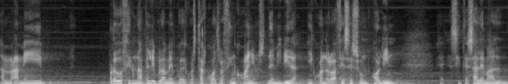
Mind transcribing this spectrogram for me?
A, mí producir una película me puede costar cuatro o cinco años de mi vida y cuando lo haces es un all-in. Eh, si te sale mal,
